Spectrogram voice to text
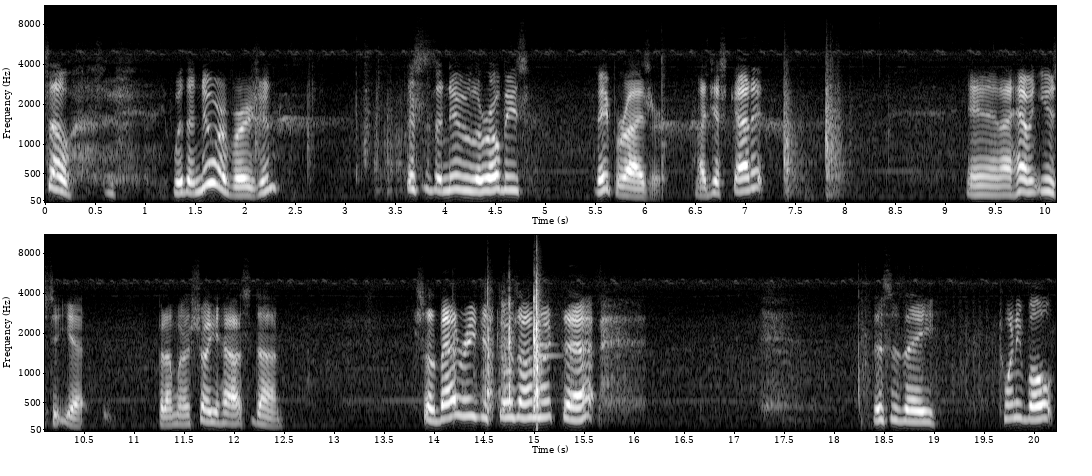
So, with a newer version, this is the new Lorobis vaporizer. I just got it, and I haven't used it yet, but I'm going to show you how it's done. So the battery just goes on like that. This is a 20 volt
